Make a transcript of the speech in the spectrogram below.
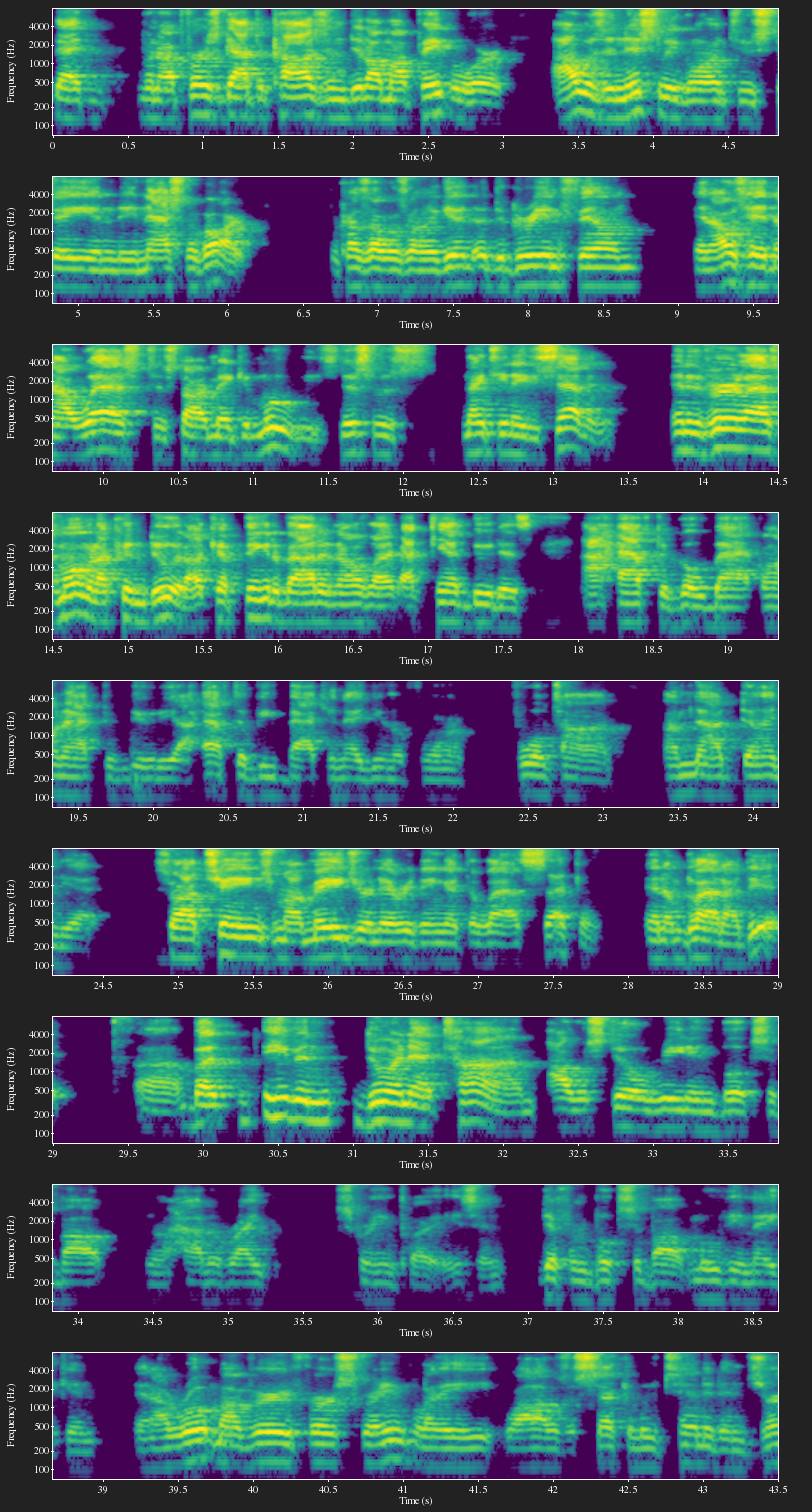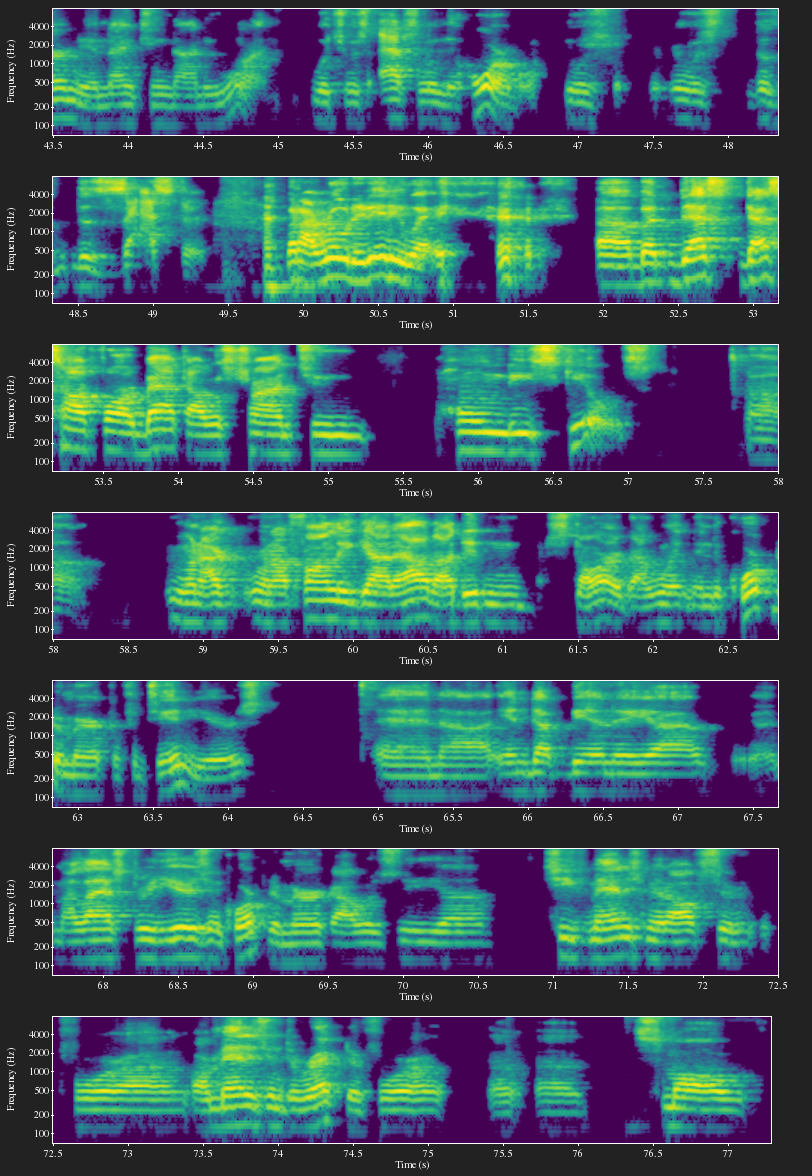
that when I first got to college and did all my paperwork, I was initially going to stay in the National Guard because I was going to get a degree in film and I was heading out west to start making movies. This was 1987. And at the very last moment, I couldn't do it. I kept thinking about it and I was like, I can't do this. I have to go back on active duty. I have to be back in that uniform full time. I'm not done yet. So I changed my major and everything at the last second. And I'm glad I did uh, but even during that time, I was still reading books about you know how to write screenplays and different books about movie making. And I wrote my very first screenplay while I was a second lieutenant in Germany in 1991, which was absolutely horrible. It was it was a disaster, but I wrote it anyway. uh, but that's that's how far back I was trying to hone these skills. Uh, when I when I finally got out, I didn't start. I went into corporate America for ten years, and uh, ended up being a uh, my last three years in corporate America. I was the uh, chief management officer for uh, or managing director for a, a, small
